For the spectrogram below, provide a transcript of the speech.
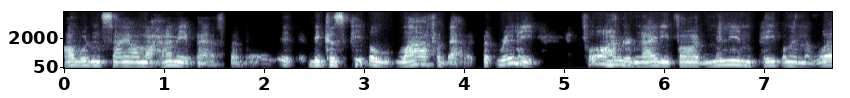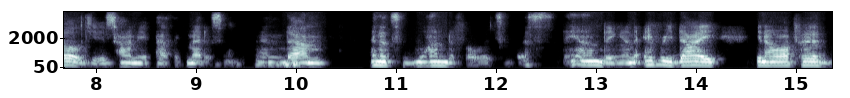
I wouldn't say I'm a homeopath, but it, because people laugh about it, but really 485 million people in the world use homeopathic medicine. And, um, and it's wonderful. It's astounding. And every day, you know, I've heard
